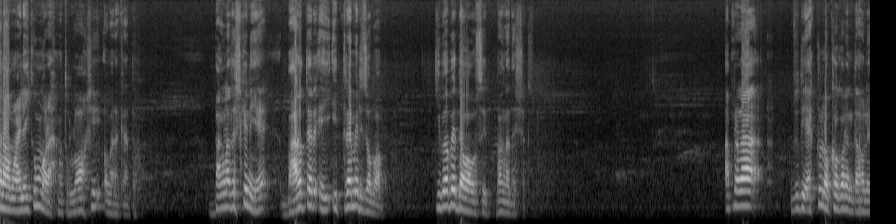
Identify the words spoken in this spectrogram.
আসসালামু আলাইকুম রহমতুল্লাহি ওবরাকাত বাংলাদেশকে নিয়ে ভারতের এই ইত্রামের জবাব কীভাবে দেওয়া উচিত বাংলাদেশের? আপনারা যদি একটু লক্ষ্য করেন তাহলে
